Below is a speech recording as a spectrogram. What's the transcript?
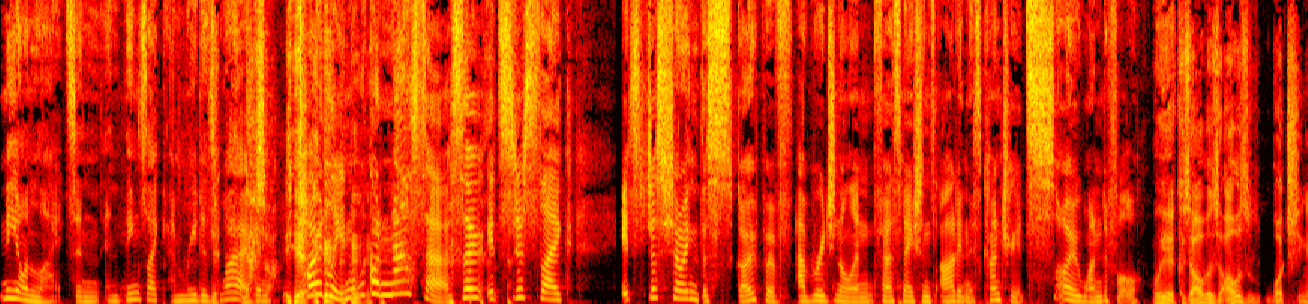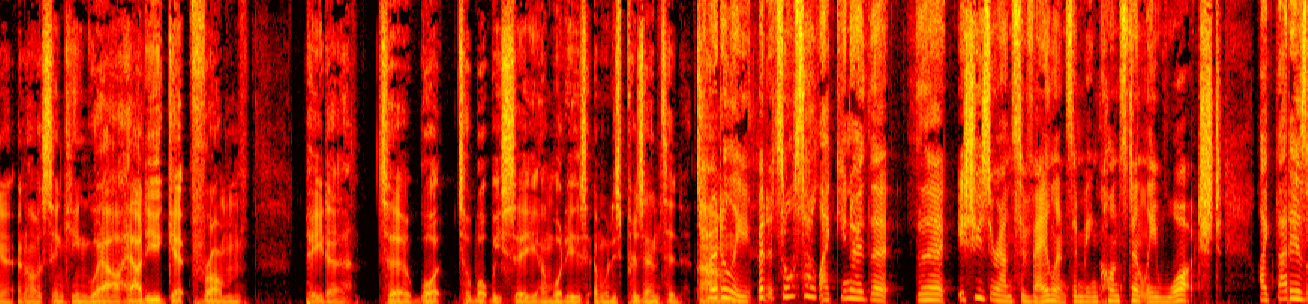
neon lights and, and things like Amrita's yeah, work. NASA. And yeah. totally. And we've got NASA. So it's just like, it's just showing the scope of Aboriginal and First Nations art in this country. It's so wonderful. Well, yeah, because I was I was watching it and I was thinking, wow, how do you get from Peter to what to what we see and what is and what is presented? Totally, um, but it's also like you know the the issues around surveillance and being constantly watched. Like that is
